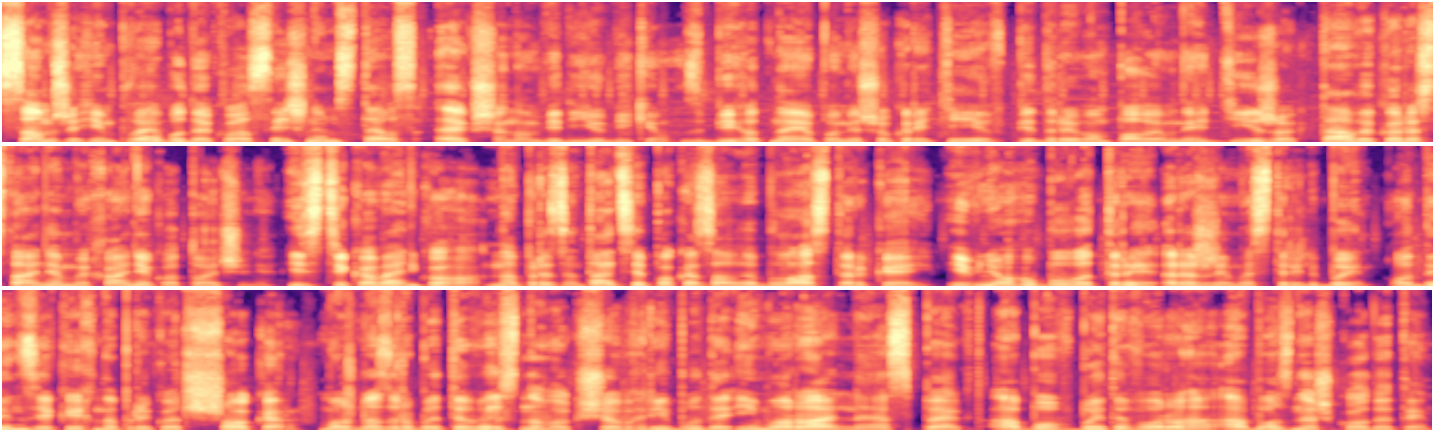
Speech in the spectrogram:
Сам же гімплей буде класичним стелс-екшеном від юбіків з біготнею поміж укриттів, підривом паливних діжок та використанням механік оточення. Із цікавенького на презентації показали бластер кей, і в нього було три режими стрільби, один з яких, наприклад, шокер. Можна зробити висновок, що в грі буде і моральний аспект або вбити ворога, або знешкодити.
